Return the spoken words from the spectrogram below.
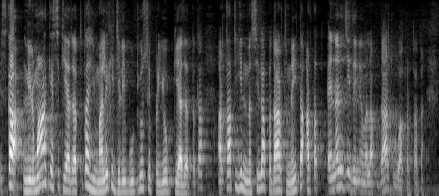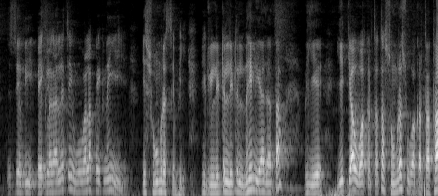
इसका निर्माण कैसे किया जाता था? हिमालय की जड़ी बूटियों से प्रयोग किया जाता था। अर्थात ये नशीला पदार्थ नहीं था, अर्थात एनर्जी देने वाला पदार्थ हुआ करता था। जैसे अभी पैक लगा लेते हैं, वो वाला पैक नहीं है ये। सोमरस से भी, एक लिटिल लिटिल नहीं लिया जाता। ये ये क्या हुआ करता था? सोमरस हुआ करता था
